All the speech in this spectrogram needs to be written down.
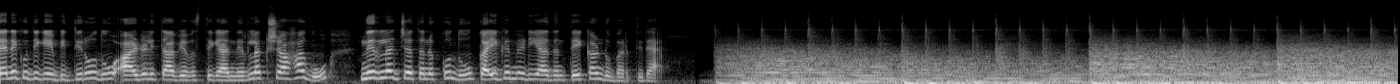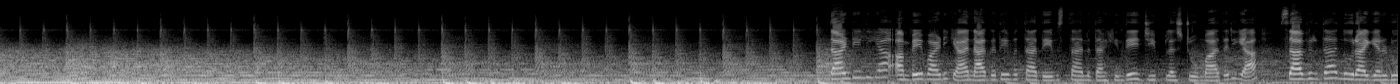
ನೆನೆಗುದಿಗೆ ಬಿದ್ದಿರೋದು ಆಡಳಿತ ವ್ಯವಸ್ಥೆಯ ನಿರ್ಲಕ್ಷ್ಯ ಹಾಗೂ ನಿರ್ಲಜ್ಜತನಕ್ಕೊಂದು ಕೈಗನ್ನಡಿಯಾದಂತೆ ಕಂಡುಬರ್ತಿದೆ. ದಾಂಡೇಲಿಯ ಅಂಬೇವಾಡಿಯ ನಾಗದೇವತಾ ದೇವಸ್ಥಾನದ ಹಿಂದೆ ಜಿ ಪ್ಲಸ್ ಟು ಮಾದರಿಯ ಸಾವಿರದ ನೂರ ಎರಡು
